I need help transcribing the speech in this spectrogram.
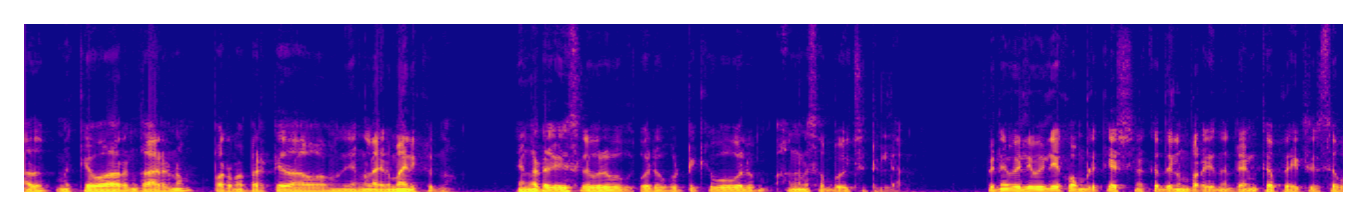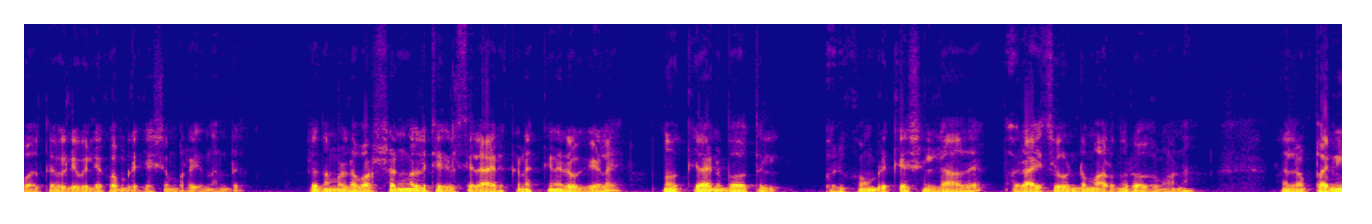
അത് മിക്കവാറും കാരണം പുറമെ പുരട്ടിയതാവാമെന്ന് ഞങ്ങൾ അനുമാനിക്കുന്നു. ഞങ്ങളുടെ കേസിൽ ഒരു ഒരു കുട്ടിക്ക് പോലും അങ്ങനെ സംഭവിച്ചിട്ടില്ല. പിന്നെ വലിയ വലിയ കോംപ്ലിക്കേഷനൊക്കെ ഇതിലും പറയുന്നുണ്ട്. എൻകഫ്ലൈറ്റിസ് പോലത്തെ വലിയ വലിയ കോംപ്ലിക്കേഷൻ പറയുന്നുണ്ട്. പക്ഷേ നമ്മളുടെ വർഷങ്ങളുടെ ചികിത്സയിൽ ആയിരക്കണക്കിന് രോഗികളെ നോക്കിയ അനുഭവത്തിൽ ഒരു കോംപ്ലിക്കേഷൻ ഇല്ലാതെ ഒരാഴ്ച കൊണ്ട് മാറുന്ന രോഗമാണ്. നല്ല പനി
